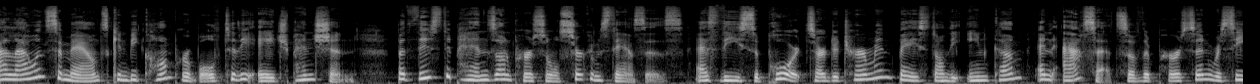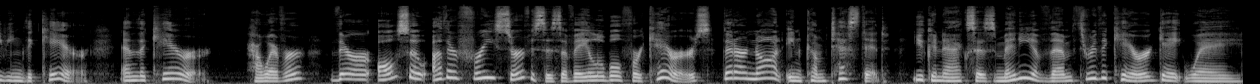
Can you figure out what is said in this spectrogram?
Allowance amounts can be comparable to the age pension, but this depends on personal circumstances, as these supports are determined based on the income and assets of the person receiving the care and the carer. However, there are also other free services available for carers that are not income tested. You can access many of them through the Carer Gateway.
